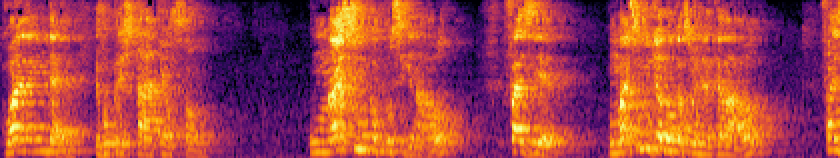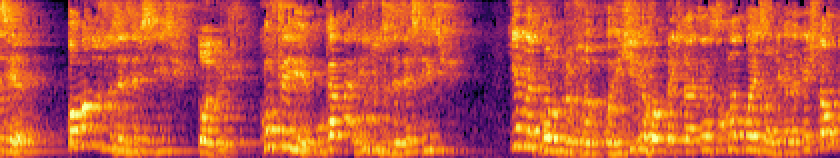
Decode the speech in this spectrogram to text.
qual era a minha ideia? Eu vou prestar atenção o máximo que eu conseguir na aula, fazer o máximo de anotações daquela aula, fazer todos os exercícios, Todos. conferir o gabarito dos exercícios, e na- quando o professor for corrigir, eu vou prestar atenção na correção de cada questão,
